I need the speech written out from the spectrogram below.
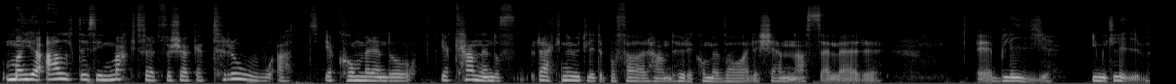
Man gör allt i sin makt för att försöka tro att jag kommer ändå, jag kan ändå räkna ut lite på förhand hur det kommer vara eller kännas eller eh, bli i mitt liv.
